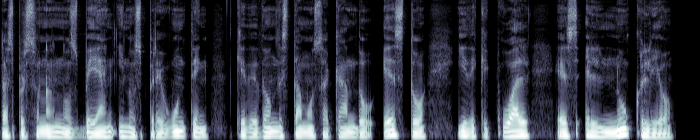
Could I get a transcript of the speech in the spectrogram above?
las personas nos vean y nos pregunten que de dónde estamos sacando esto y de que cuál es el núcleo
